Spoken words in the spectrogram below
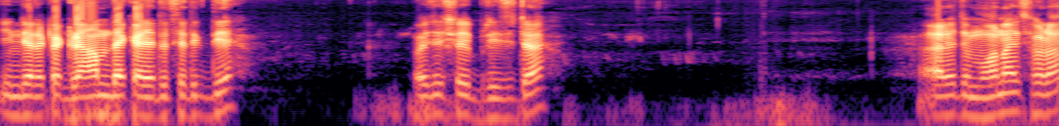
ইন্ডিয়ার একটা গ্রাম দেখা যাচ্ছে এদিক দিয়ে। ওই যে সেই ব্রিজটা আর এই যে মনাই ছড়া।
